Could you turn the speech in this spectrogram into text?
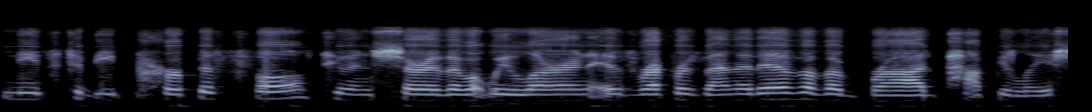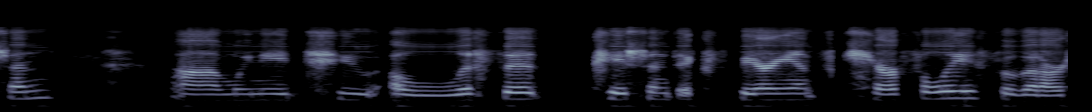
needs to be purposeful to ensure that what we learn is representative of a broad population. Um, we need to elicit patient experience carefully so that our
